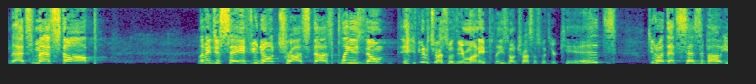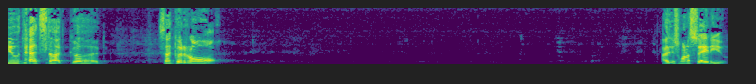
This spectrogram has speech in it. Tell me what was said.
That's messed up. Let me just say if you don't trust us, please don't, if you don't trust us with your money, please don't trust us with your kids. Do you know what that says about you? That's not good. It's not good at all. I just want to say to you,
